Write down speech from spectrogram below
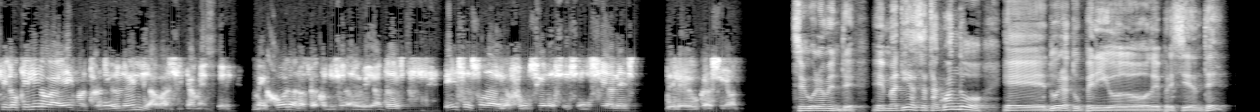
que lo que eleva es nuestro nivel de vida, básicamente. Mejora nuestras condiciones de vida. Entonces, esa es una de las funciones esenciales de la educación. Seguramente. Eh, Matías, ¿hasta cuándo eh, dura tu periodo de presidente?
